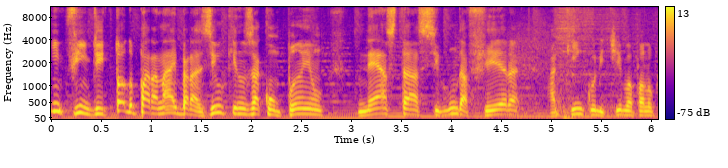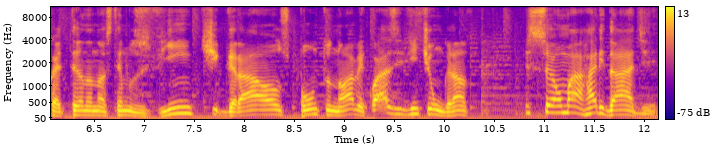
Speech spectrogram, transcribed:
enfim, de todo o Paraná e Brasil que nos acompanham nesta segunda-feira. Aqui em Curitiba, Paulo Caetano, nós temos 20 graus, ponto 9, quase 21 graus. Isso é uma raridade.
